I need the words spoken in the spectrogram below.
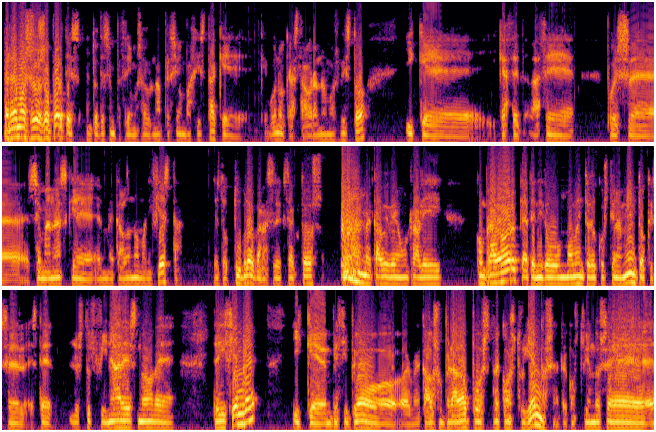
Perdemos esos soportes, entonces empezaríamos a ver una presión bajista que, bueno, que hasta ahora no hemos visto y que, hace, hace pues eh, semanas que el mercado no manifiesta. Desde octubre, para ser exactos, el mercado vive un rally comprador que ha tenido un momento de cuestionamiento, que es el, este, estos finales ¿no? de diciembre, y que en principio el mercado superado pues reconstruyéndose, reconstruyéndose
